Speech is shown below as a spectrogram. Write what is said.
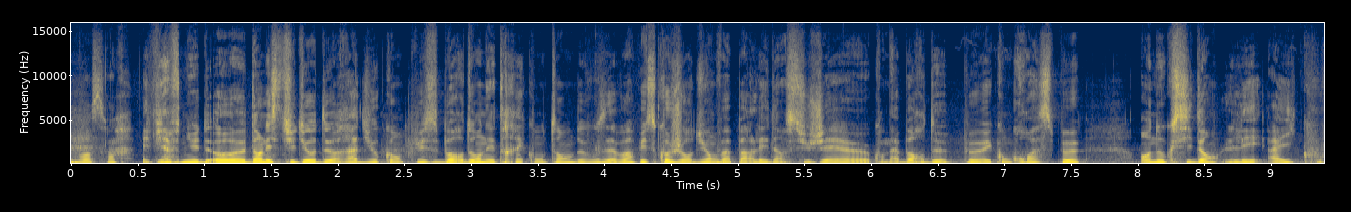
Bonsoir. Et bienvenue euh, dans les studios de Radio Campus Bordeaux. On est très content de vous avoir puisqu'aujourd'hui on va parler d'un sujet euh, qu'on aborde peu et qu'on croise peu en Occident, les haïkus.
